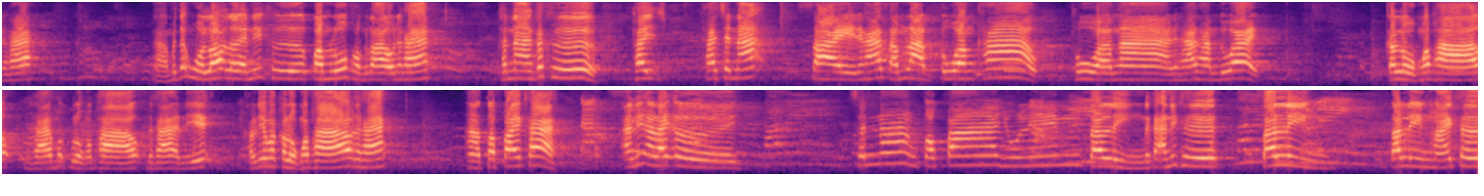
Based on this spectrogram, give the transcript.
นะคะไม่ต้องหัวเราะเลยอันนี้คือความรู้ของเรานะคะ ธนานก็คือภาภาชนะใส่นะคะสำหรับตวงข้าว ถั่วงานะคะทำด้วยกระโหลกมะพร้าวนะคะกระโหลกมะพร้าวนะคะอันนี้เขาเรียกว่ากระโหลกมะพร้าวนะคะอ่าต่อไปค่ะ อันนี้อะไรเอ่ยฉันนั่งตกปลาอยู่ริมตลิ่งนะคะอันนี้คือตลิ่งตลิ่งหมายถึ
